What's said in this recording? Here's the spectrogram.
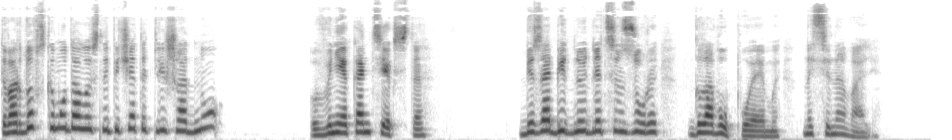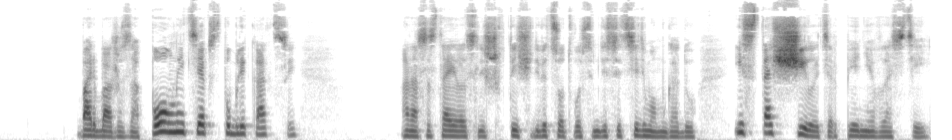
Твардовскому удалось напечатать лишь одну, вне контекста, безобидную для цензуры главу поэмы на сеновале. Борьба же за полный текст публикации, она состоялась лишь в 1987 году, истощила терпение властей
